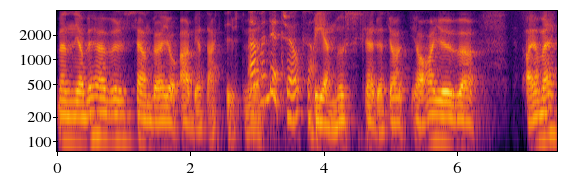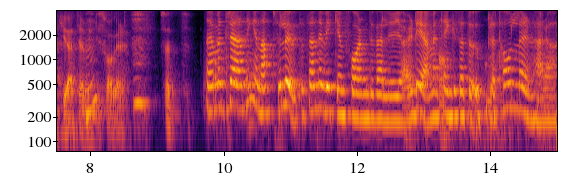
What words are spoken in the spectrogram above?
Men jag behöver sen börja jobba, arbeta aktivt med Ja, benmuskler. Du vet, jag, jag har ju... eh, Ja, jag märker ju att jag är Mm. mycket svagare. Så att, Nej, men träningen absolut. Och sen i vilken form du väljer att göra det. Men jag tänker så att du upprätthåller den här äh,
